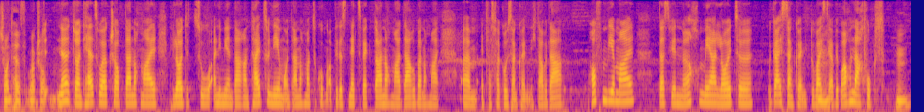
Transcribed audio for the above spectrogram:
Joint Health Workshop. Ne, Joint Health Workshop, da nochmal die Leute zu animieren, daran teilzunehmen und da nochmal zu gucken, ob wir das Netzwerk da nochmal, darüber nochmal ähm, etwas vergrößern können. Ich glaube, da hoffen wir mal, dass wir noch mehr Leute begeistern können. Du weißt mhm. ja, wir brauchen Nachwuchs. Mhm.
